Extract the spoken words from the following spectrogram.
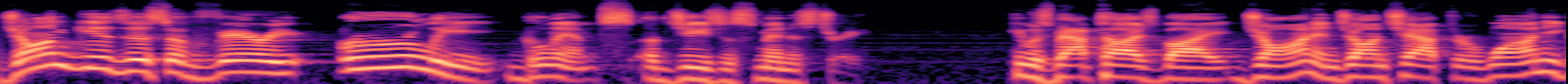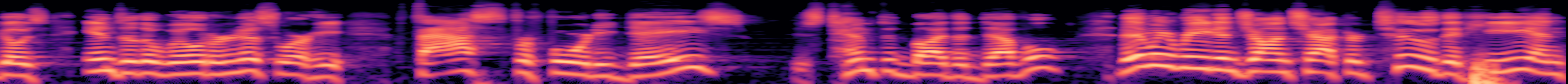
John gives us a very early glimpse of Jesus' ministry. He was baptized by John in John chapter 1. He goes into the wilderness where he fasts for 40 days, is tempted by the devil. Then we read in John chapter 2 that he and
